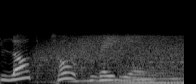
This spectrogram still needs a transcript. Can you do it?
Blog Talk Radio.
